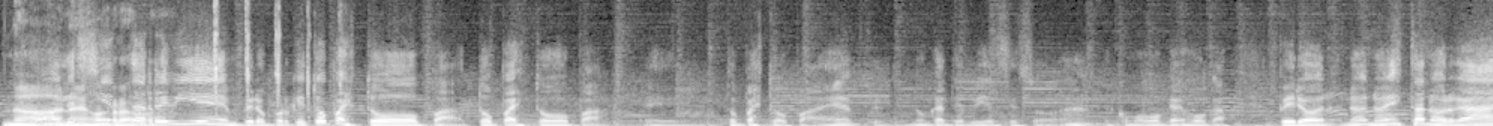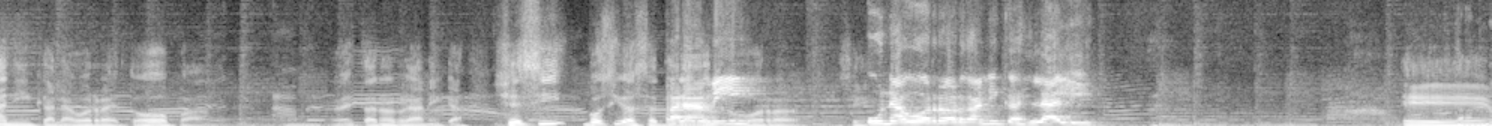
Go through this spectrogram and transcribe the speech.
No, No, no, le es sienta horror. re bien, pero porque topa es topa, topa es topa, eh, topa es topa, ¿eh? Nunca te olvides eso, ¿eh? Es como boca es boca. Pero no, no es tan orgánica la gorra de topa. No, no es tan orgánica. Jessy, vos ibas a tirar Para otro mí, gorra. Sí. Una gorra orgánica es Lali. Eh,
